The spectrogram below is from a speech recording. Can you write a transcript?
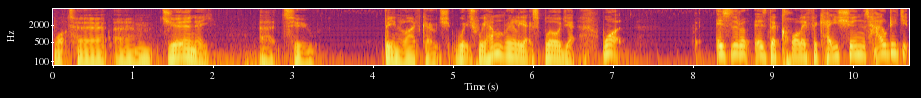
what her um, journey uh, to being a life coach, which we haven't really explored yet. What is there is there qualifications? How did you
